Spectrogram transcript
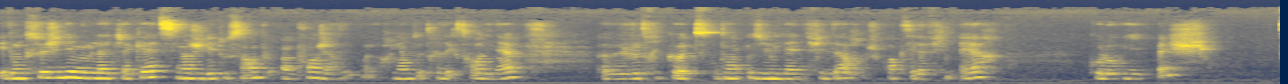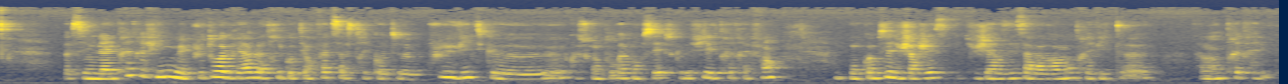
Et donc ce gilet Moonlight Jacket, c'est un gilet tout simple en point jersey. Voilà, rien de très extraordinaire. Euh, je tricote dans une laine fil d'art, je crois que c'est la file R, coloris pêche. Euh, c'est une laine très très fine mais plutôt agréable à tricoter. En fait ça se tricote plus vite que, ce qu'on pourrait penser parce que le fil est très très fin. Donc comme c'est du jersey, du jersey ça va vraiment très vite, euh, ça monte très très vite.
